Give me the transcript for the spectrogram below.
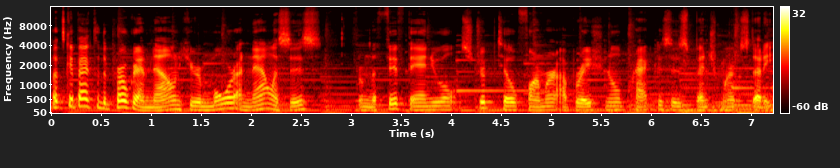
Let's get back to the program now and hear more analysis from the fifth annual Strip Till Farmer Operational Practices Benchmark Study.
